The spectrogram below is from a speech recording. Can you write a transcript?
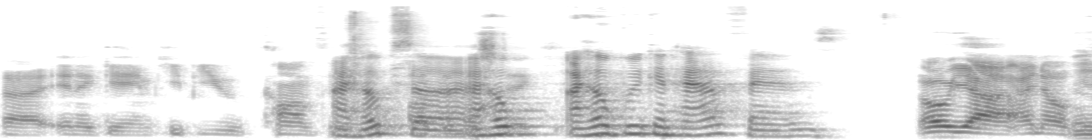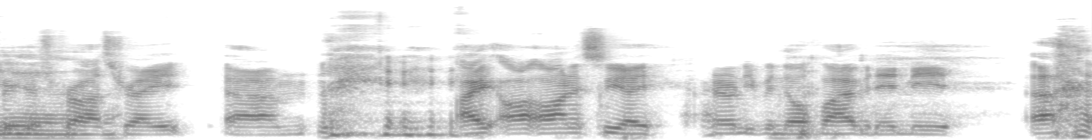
uh, in a game, keep you confident. I hope so. I hope I hope we can have fans. Oh yeah, I know. Fingers Yeah. crossed, right? Um, I, I honestly, I, I don't even know if I have it in me uh,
